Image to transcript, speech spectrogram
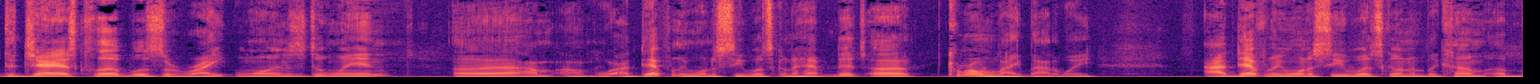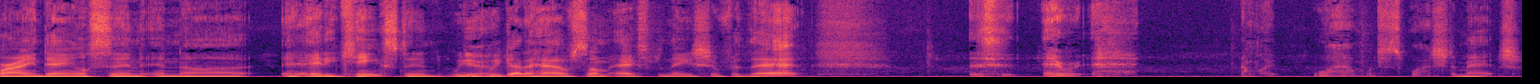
the Jazz Club was the right ones to win. Uh, I'm, I'm, I definitely want to see what's to happen. This, uh, Corona Light, by the way. I definitely want to see what's to become of Bryan Danielson and uh, and Eddie Kingston. We Yeah. we got to have some explanation for that. Every, I'm like, why? Well, just watch the match.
